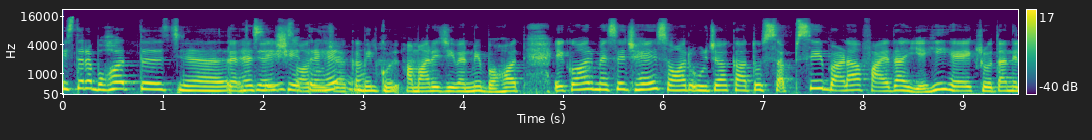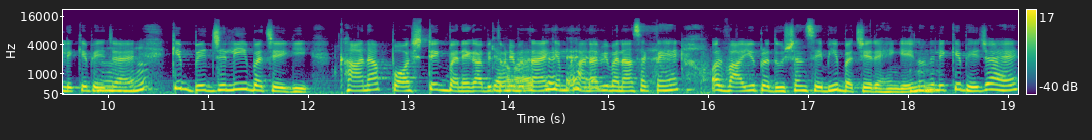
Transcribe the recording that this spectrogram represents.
इस तरह बहुत तरह से क्षेत्र है। बिल्कुल। हमारे जीवन में बहुत एक और मैसेज है सौर ऊर्जा का तो सबसे बड़ा फ़ायदा यही है एक श्रोता ने लिख के भेजा है हम्म। कि बिजली बचेगी खाना पौष्टिक बनेगा। अभी तुमने बताया कि हम खाना भी बना सकते हैं और वायु प्रदूषण से भी बचे रहेंगे। इन्होंने हम्म। लिख के भेजा है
